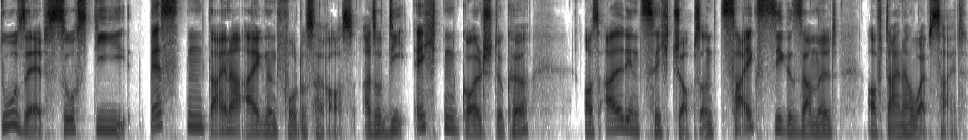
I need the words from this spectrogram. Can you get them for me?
Du selbst suchst die besten deiner eigenen Fotos heraus, also die echten Goldstücke aus all den zig Jobs und zeigst sie gesammelt auf deiner Website.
